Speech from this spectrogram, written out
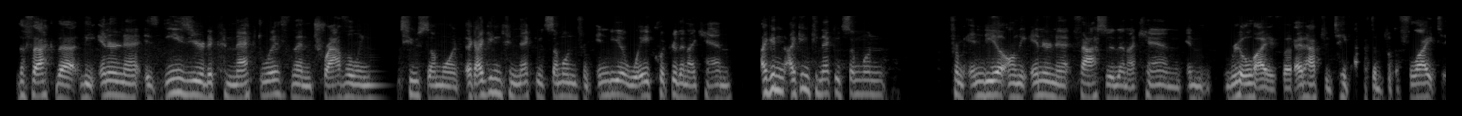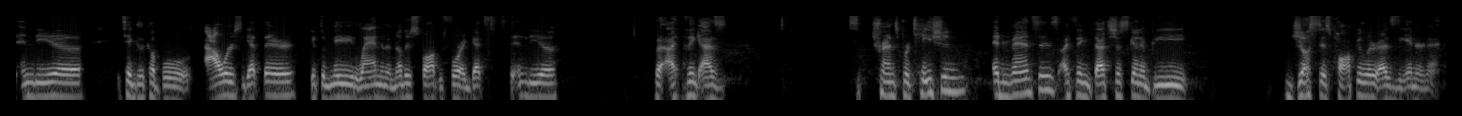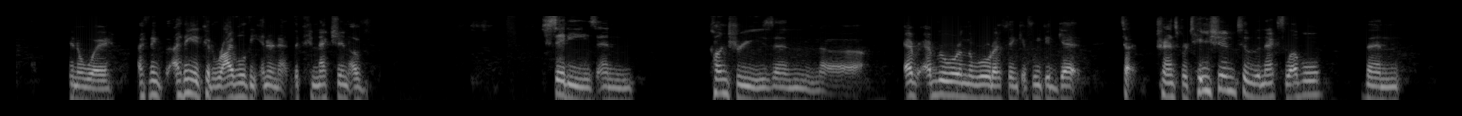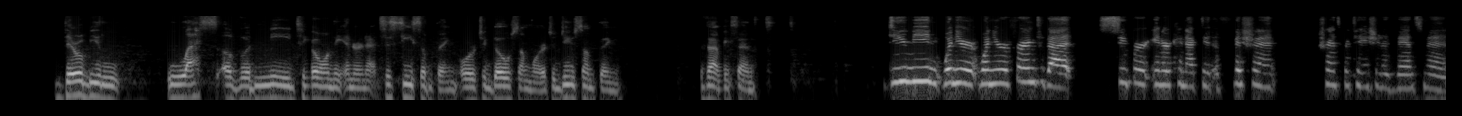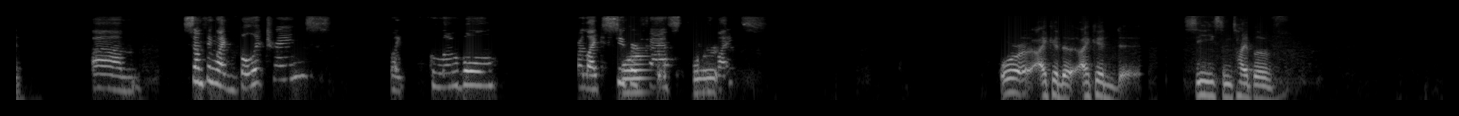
the fact that the internet is easier to connect with than traveling to someone. Like i can connect with someone from india way quicker than i can. I can i can connect with someone from india on the internet faster than i can in real life. Like i'd have to take I have to book a flight to india it takes a couple hours to get there you have to maybe land in another spot before it gets to india but i think as transportation advances, I think that's just going to be just as popular as the internet in a way. I think I think it could rival the internet, the connection of cities and countries and uh, ev- everywhere in the world. I think if we could get transportation to the next level, then there will be l- less of a need to go on the internet to see something or to go somewhere to do something if that makes sense Do you mean when you're when you're referring to that super interconnected, efficient transportation advancement, um, something like bullet trains, like global or like super Or- fast or flights? or i could uh, i could see some type of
